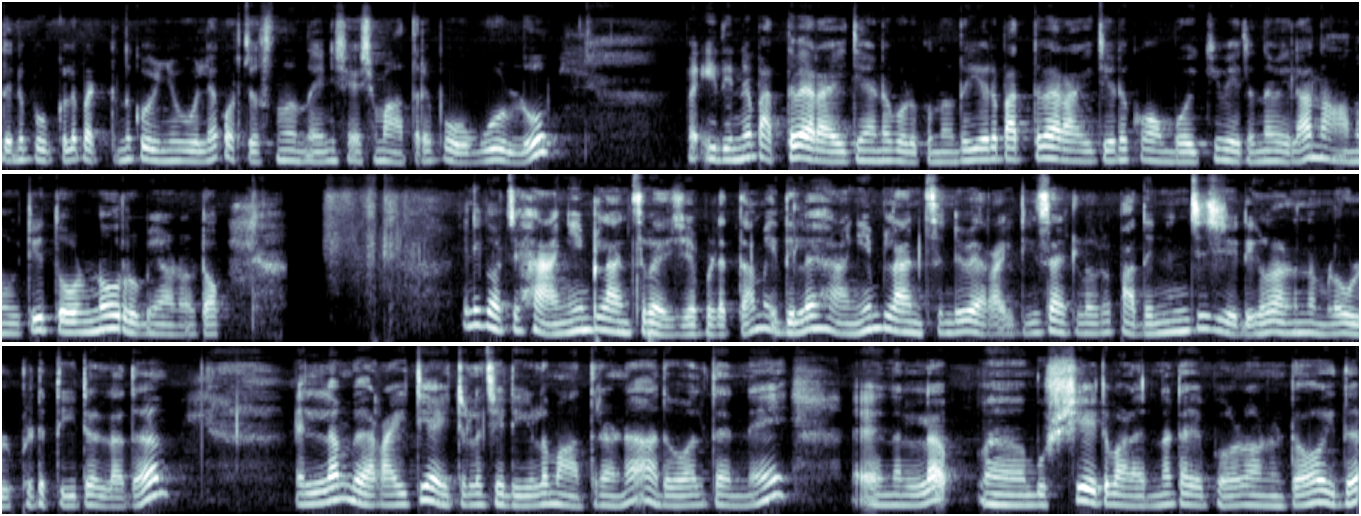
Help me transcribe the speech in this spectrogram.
ഇതിന്റെ പൂക്കൾ പെട്ടെന്ന് കൊഴിഞ്ഞു പോകില്ല കുറച്ച് ദിവസം നിന്നതിന് ശേഷം മാത്രമേ പോകുകയുള്ളൂ അപ്പം ഇതിന് പത്ത് വെറൈറ്റിയാണ് കൊടുക്കുന്നത്. ഈ ഒരു പത്ത് വെറൈറ്റിയുടെ കോംബോയ്ക്ക് വരുന്ന വില നാനൂറ്റി തൊണ്ണൂറ് രൂപയാണ് കേട്ടോ. ഇനി കുറച്ച് ഹാങ്ങിങ് പ്ലാന്റ്സ് പരിചയപ്പെടുത്താം. ഇതിൽ ഹാങ്ങിങ് പ്ലാന്റ്സിന്റെ വെറൈറ്റീസ് ആയിട്ടുള്ള ഒരു പതിനഞ്ച് ചെടികളാണ് നമ്മൾ ഉൾപ്പെടുത്തിയിട്ടുള്ളത്. എല്ലാം വെറൈറ്റി ആയിട്ടുള്ള ചെടികൾ മാത്രമാണ് അതുപോലെ തന്നെ നല്ല ബുഷിയായിട്ട് വളരുന്ന ടൈപ്പുകളാണ് കേട്ടോ ഇത്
